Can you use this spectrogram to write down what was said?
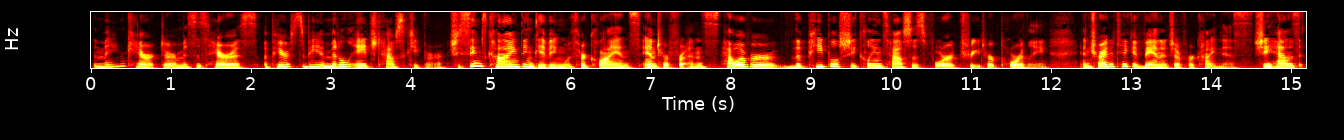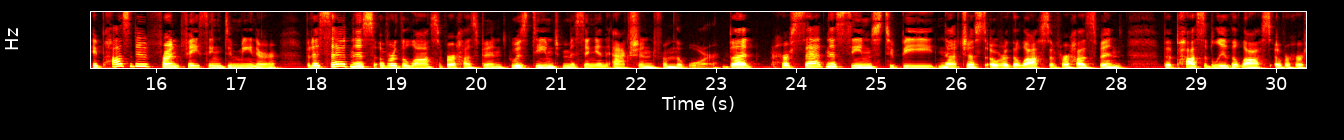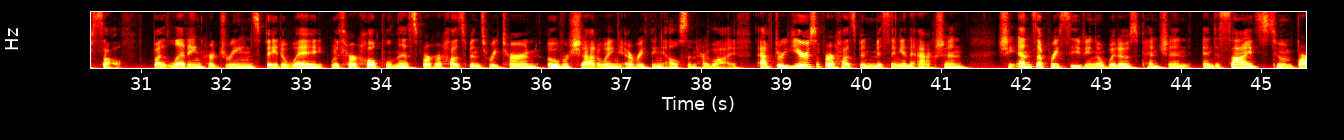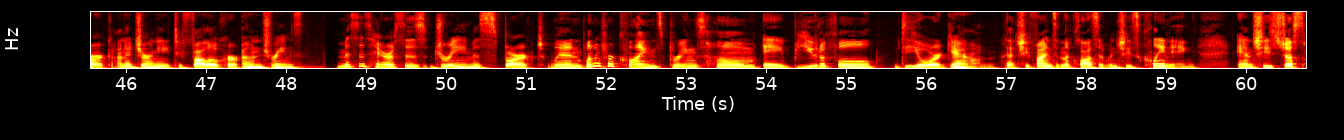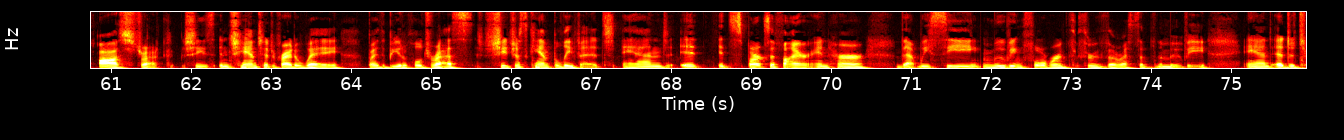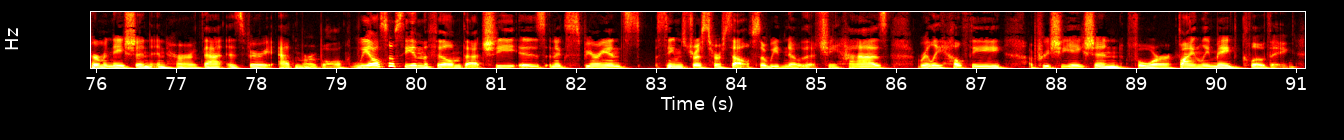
The main character, Mrs. Harris, appears to be a middle aged housekeeper. She seems kind and giving with her clients and her friends. However, the people she cleans houses for treat her poorly and try to take advantage of her kindness. She has a positive, front facing demeanor, but a sadness over the loss of her husband, who was deemed missing in action from the war. But her sadness seems to be not just over the loss of her husband but possibly the loss over herself by letting her dreams fade away with her hopefulness for her husband's return overshadowing everything else in her life. After years of her husband missing in action, she ends up receiving a widow's pension and decides to embark on a journey to follow her own dreams. Mrs. Harris's dream is sparked when one of her clients brings home a beautiful Dior gown that she finds in the closet when she's cleaning and she's just awestruck. She's enchanted right away by the beautiful dress. She just can't believe it. And it it sparks a fire in her that we see moving forward through the rest of the movie and a determination in her that is very admirable. We also see in the film that she is an experienced seamstress herself. So we know that she has really healthy appreciation for finely made clothing.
